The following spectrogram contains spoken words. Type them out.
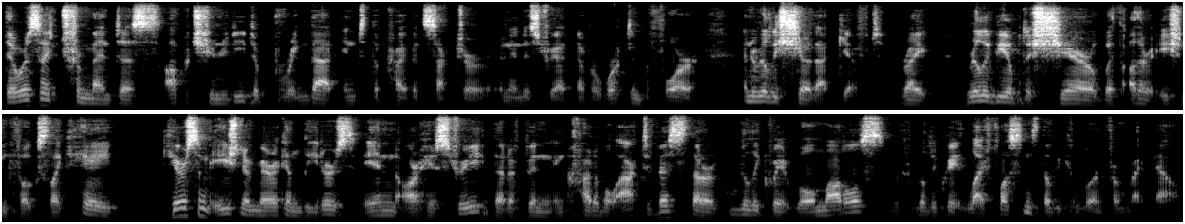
there was a tremendous opportunity to bring that into the private sector, an industry I'd never worked in before, and really share that gift, right? Really be able to share with other Asian folks, like, hey, here are some Asian American leaders in our history that have been incredible activists that are really great role models with really great life lessons that we can learn from right now.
